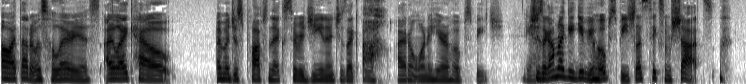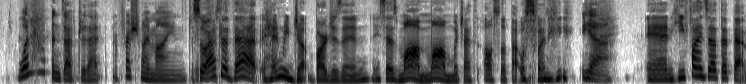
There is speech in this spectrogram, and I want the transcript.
Oh, I thought it was hilarious. I like how Emma just plops next to Regina and she's like, "Ah, I don't want to hear a hope speech." Yeah. She's like, "I'm not going to give you a hope speech. Let's take some shots." What happens after that? Refresh my mind. So after that, Henry jump, barges in. He says, "Mom, mom," which I th- also thought was funny. yeah, and he finds out that that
